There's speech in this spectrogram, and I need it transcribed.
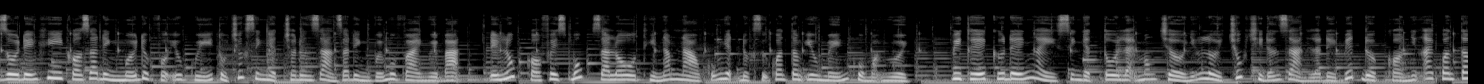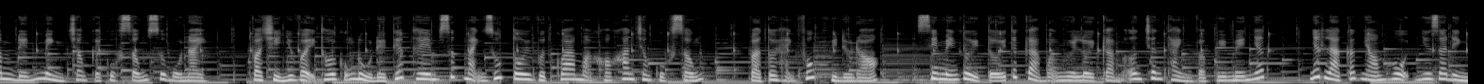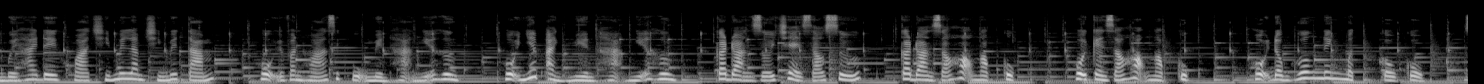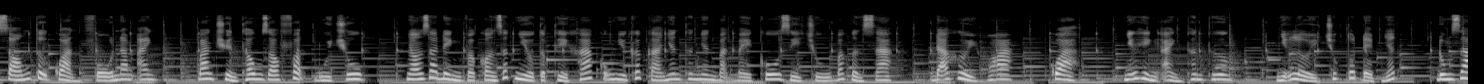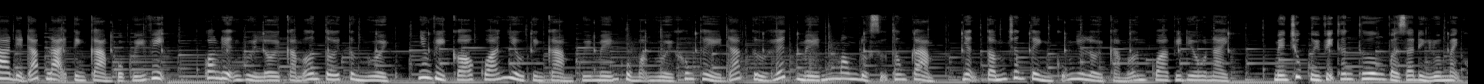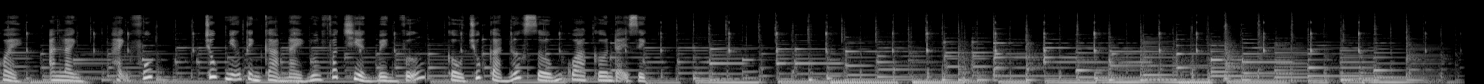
Rồi đến khi có gia đình mới được vợ yêu quý tổ chức sinh nhật cho đơn giản gia đình với một vài người bạn. Đến lúc có Facebook, Zalo thì năm nào cũng nhận được sự quan tâm yêu mến của mọi người. Vì thế cứ đến ngày sinh nhật tôi lại mong chờ những lời chúc chỉ đơn giản là để biết được còn những ai quan tâm đến mình trong cái cuộc sống xô bồ này. Và chỉ như vậy thôi cũng đủ để tiếp thêm sức mạnh giúp tôi vượt qua mọi khó khăn trong cuộc sống. Và tôi hạnh phúc vì điều đó. Xin mến gửi tới tất cả mọi người lời cảm ơn chân thành và quý mến nhất nhất là các nhóm hội như gia đình 12D khóa 95-98, Hội Văn hóa Dịch vụ miền Hạ Nghĩa Hưng, Hội nhiếp ảnh miền Hạ Nghĩa Hưng, ca đoàn giới trẻ giáo xứ, ca đoàn giáo họ Ngọc Cục, Hội kèn giáo họ Ngọc Cục, Hội đồng hương Ninh Mật Cầu Cổ, xóm tự quản phố Nam Anh, Ban truyền thông giáo phận Bùi Chu, nhóm gia đình và còn rất nhiều tập thể khác cũng như các cá nhân thân nhân bạn bè cô dì chú bác gần xa đã gửi hoa, quà, những hình ảnh thân thương, những lời chúc tốt đẹp nhất. Đúng ra để đáp lại tình cảm của quý vị, Quang Điện gửi lời cảm ơn tới từng người, nhưng vì có quá nhiều tình cảm quý mến của mọi người không thể đáp từ hết mến mong được sự thông cảm, nhận tấm chân tình cũng như lời cảm ơn qua video này. Mến chúc quý vị thân thương và gia đình luôn mạnh khỏe, an lành, hạnh phúc. Chúc những tình cảm này luôn phát triển bền vững, cầu chúc cả nước sớm qua cơn đại dịch.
